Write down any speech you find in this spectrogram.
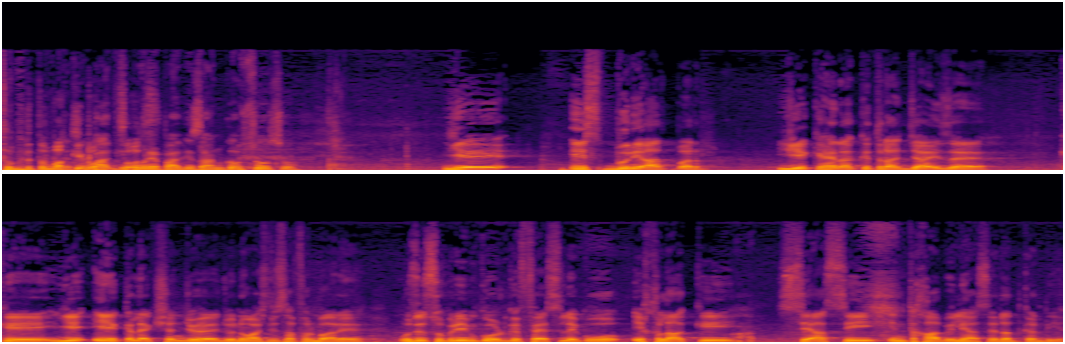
تو پھر تو واقعی بہت باقی پورے افسوس پاکستان کو افسوس ہوا۔ یہ اس بنیاد پر یہ کہنا کتنا جائز ہے کہ یہ ایک الیکشن جو ہے جو نواز شریف صاحب فرما رہے ہیں اسے سپریم کورٹ کے فیصلے کو اخلاقی سیاسی انتخابی لحاظ سے رد کر دیا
